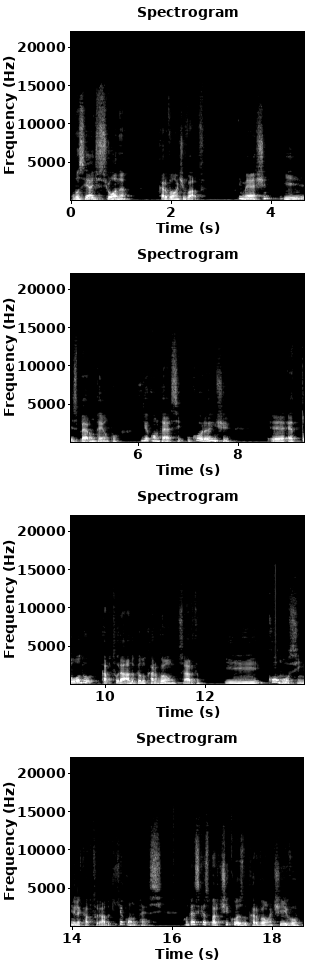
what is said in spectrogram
você adiciona carvão ativado e mexe e espera um tempo. O que acontece? O corante é, é todo capturado pelo carvão, certo? E como assim ele é capturado? O que, que acontece? Acontece que as partículas do carvão ativo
